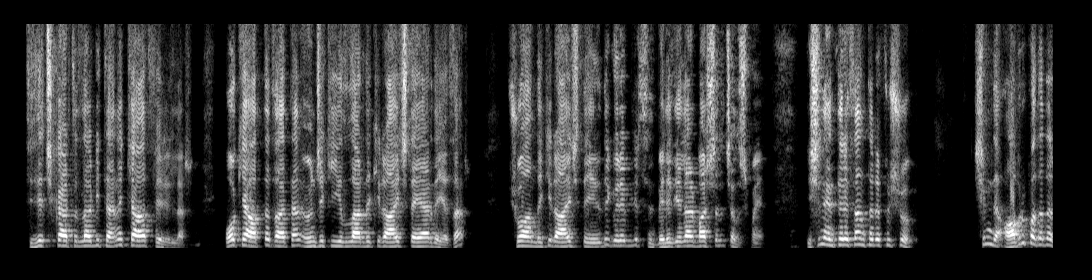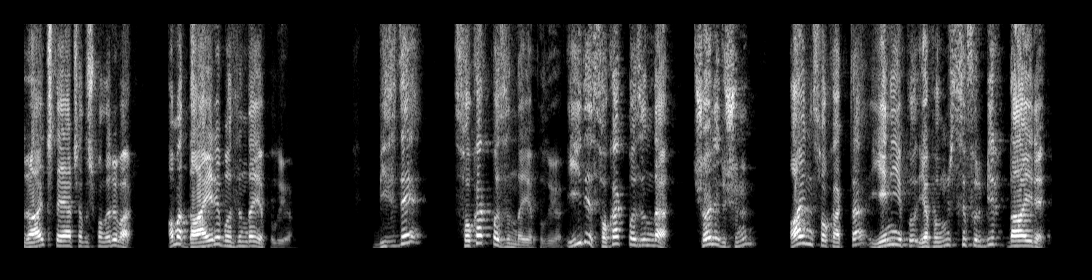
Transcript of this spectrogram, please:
Size çıkartırlar bir tane kağıt verirler. O kağıtta zaten önceki yıllardaki raiç değer de yazar. Şu andaki raiç değeri de görebilirsiniz. Belediyeler başladı çalışmaya. İşin enteresan tarafı şu. Şimdi Avrupa'da da raiç değer çalışmaları var. Ama daire bazında yapılıyor. Bizde sokak bazında yapılıyor. İyi de sokak bazında şöyle düşünün. Aynı sokakta yeni yapı- yapılmış 01 daire.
